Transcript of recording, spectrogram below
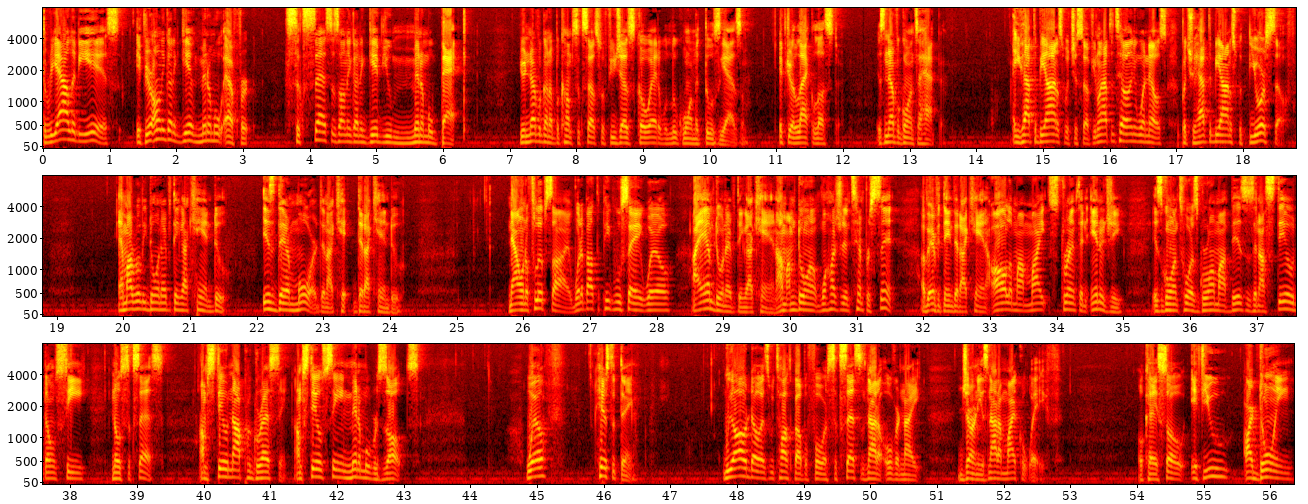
The reality is, if you're only going to give minimal effort, success is only going to give you minimal back. You're never going to become successful if you just go at it with lukewarm enthusiasm. If you're lackluster, it's never going to happen. And you have to be honest with yourself. You don't have to tell anyone else, but you have to be honest with yourself. Am I really doing everything I can do? Is there more than I can that I can do? Now on the flip side, what about the people who say, "Well, I am doing everything I can. I'm, I'm doing 110% of everything that I can. All of my might, strength, and energy is going towards growing my business, and I still don't see no success. I'm still not progressing. I'm still seeing minimal results." Well, here's the thing. We all know, as we talked about before, success is not an overnight journey. It's not a microwave. Okay, so if you are doing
